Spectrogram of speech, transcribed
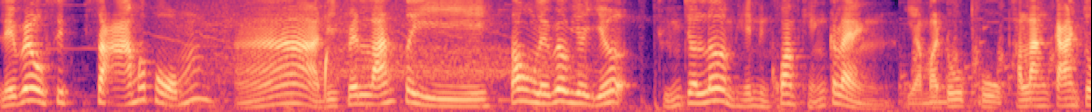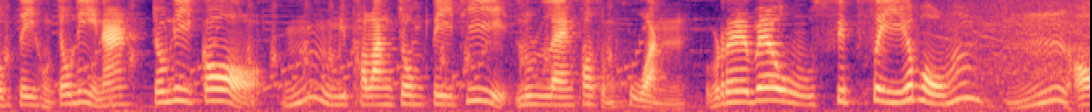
เลเวล 13ครับผม อ่า ดีเฟนส์ล้าน4ต้องเลเวลเยอะๆ ถึงจะเริ่มเห็นถึงความแข็งแกร่ง อย่ามาดูถูกพลังการโจมตีของเจ้านี่นะ เจ้านี่ก็มีพลังโจมตีที่รุนแรงพอสมควร เลเวล 14ครับผมอืมออ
